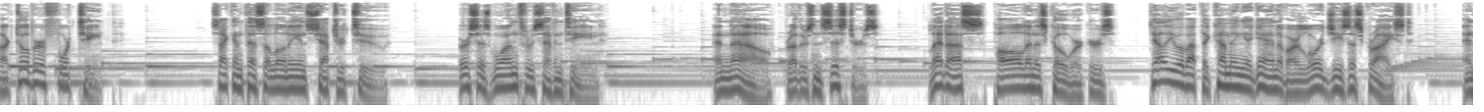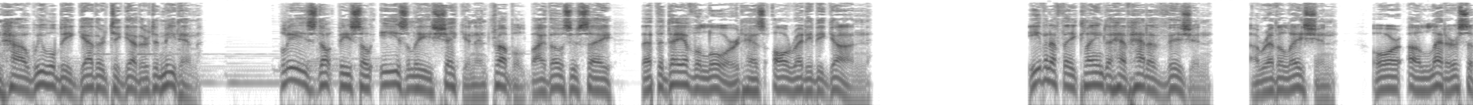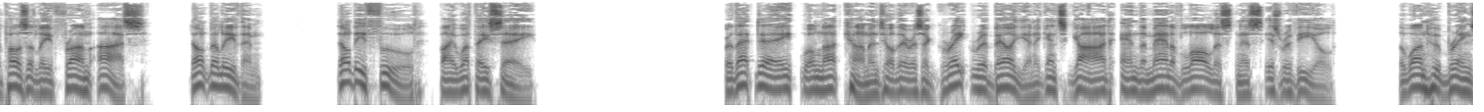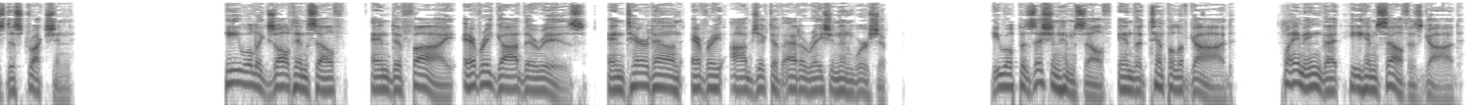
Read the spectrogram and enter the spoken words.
October 14th. 2 Thessalonians chapter 2, verses 1 through 17. And now, brothers and sisters, let us, Paul and his co-workers, tell you about the coming again of our Lord Jesus Christ and how we will be gathered together to meet him. Please don't be so easily shaken and troubled by those who say that the day of the Lord has already begun. Even if they claim to have had a vision, a revelation, or a letter supposedly from us, don't believe them. Don't be fooled by what they say. For that day will not come until there is a great rebellion against God and the man of lawlessness is revealed, the one who brings destruction. He will exalt himself and defy every God there is, and tear down every object of adoration and worship. He will position himself in the temple of God, claiming that he himself is God.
